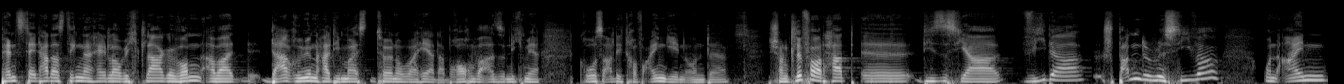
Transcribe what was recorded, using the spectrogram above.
Penn State hat das Ding nachher, glaube ich, klar gewonnen, aber da rühren halt die meisten Turnover her. Da brauchen wir also nicht mehr großartig drauf eingehen. Und äh, Sean Clifford hat äh, dieses Jahr wieder spannende Receiver. Und einen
